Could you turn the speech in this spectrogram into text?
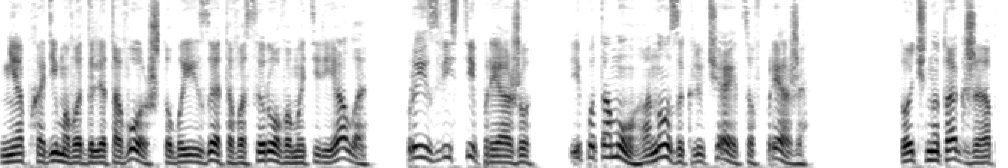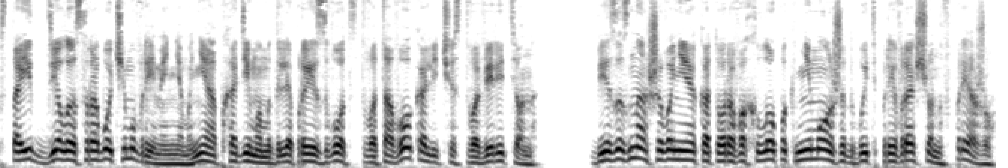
необходимого для того, чтобы из этого сырого материала произвести пряжу, и потому оно заключается в пряже. Точно так же обстоит дело с рабочим временем, необходимым для производства того количества веретен, без изнашивания которого хлопок не может быть превращен в пряжу.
